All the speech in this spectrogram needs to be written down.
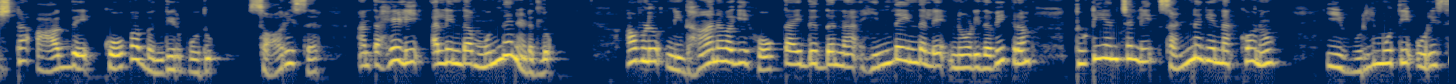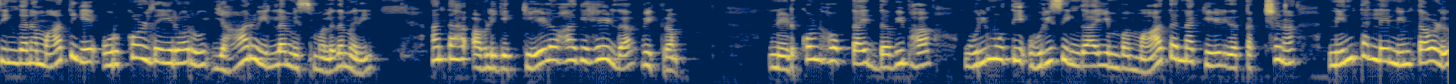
ಇಷ್ಟ ಆಗದೆ ಕೋಪ ಬಂದಿರ್ಬೋದು. ಸಾರಿ ಸರ್ ಅಂತ ಹೇಳಿ ಅಲ್ಲಿಂದ ಮುಂದೆ ನಡೆದ್ಲು. ಅವಳು ನಿಧಾನವಾಗಿ ಹೋಗ್ತಾ ಇದ್ದದ್ದನ್ನು ಹಿಂದೆಯಿಂದಲೇ ನೋಡಿದ ವಿಕ್ರಮ್ ತುಟಿಯಂಚಲ್ಲಿ ಸಣ್ಣಗೆ ನಕ್ಕೋನು, ಈ ಉರಿಮೂತಿ ಉರಿಸಿಂಗನ ಮಾತಿಗೆ ಉರ್ಕೊಳ್ದೇ ಇರೋರು ಯಾರೂ ಇಲ್ಲ ಮಿಸ್ ಮೊಲದ ಮರಿ ಅಂತ ಅವಳಿಗೆ ಕೇಳೋ ಹಾಗೆ ಹೇಳ್ದ ವಿಕ್ರಮ್. ನಡ್ಕೊಂಡು ಹೋಗ್ತಾ ಇದ್ದ ವಿಭಾ ಉರಿಮೂತಿ ಉರಿಸಿಂಗ ಎಂಬ ಮಾತನ್ನು ಕೇಳಿದ ತಕ್ಷಣ ನಿಂತಲ್ಲೇ ನಿಂತವಳು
